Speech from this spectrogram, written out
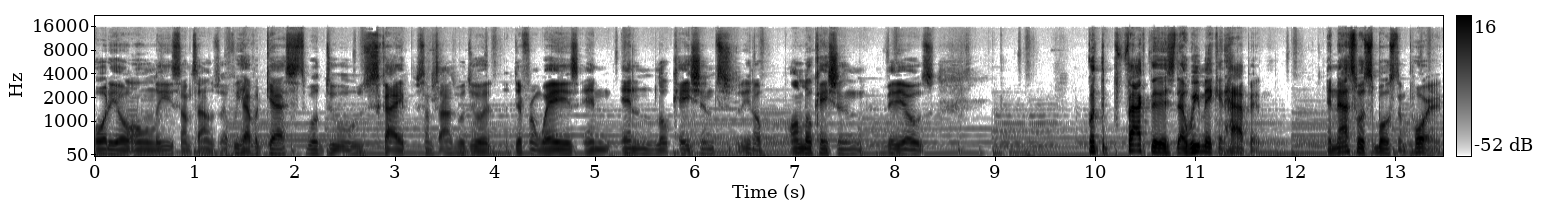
audio only. Sometimes if we have a guest, we'll do Skype. Sometimes we'll do it different ways in in locations, you know, on location videos. But the fact is that we make it happen, and that's what's most important.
